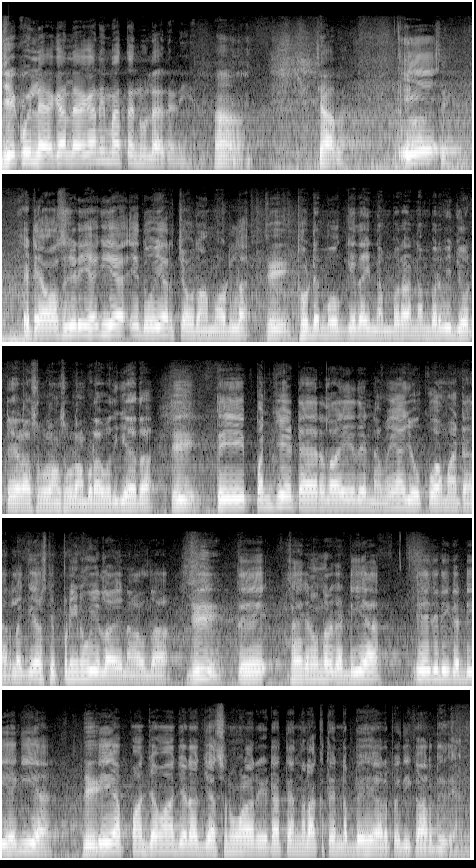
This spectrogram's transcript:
ਜੇ ਕੋਈ ਲੈ ਗਿਆ ਲੈ ਗਿਆ ਨਹੀਂ ਮੈਂ ਤੈਨੂੰ ਲੈ ਦੇਣੀ ਆ ਹਾਂ। ਚੱਲ। ਇਹ ਇਟਿਓਸ ਜਿਹੜੀ ਹੈਗੀ ਆ ਇਹ 2014 ਮਾਡਲ ਆ। ਜੀ। ਤੁਹਾਡੇ ਮੋਗੇ ਦਾ ਹੀ ਨੰਬਰ ਆ। ਨੰਬਰ ਵੀ ਜੋਟੇ ਵਾਲਾ 16 16 ਬੜਾ ਵਧੀਆ ਇਹਦਾ। ਜੀ। ਤੇ ਪੰਜੇ ਟਾਇਰ ਲਾਏ ਇਹਦੇ ਨਵੇਂ ਆ ਯੋਕੋਹਾਮਾ ਟਾਇਰ ਲੱਗੇ ਆ। ਸਟਿੱਪਣੀ ਨੂੰ ਵੀ ਲਾਏ ਨਾਲ ਦਾ। ਜੀ। ਤੇ ਸੈਕਿੰਡ ਓਨਰ ਗੱਡੀ ਆ। ਇਹ ਜਿਹੜੀ ਗੱਡੀ ਹੈਗੀ ਆ। ਇਹ ਆਪਾਂ ਜਮਾਂ ਜਿਹੜਾ ਜੈਸਨੋ ਵਾਲਾ ਰੇਟ ਆ 3 ਲੱਖ ਤੇ 90000 ਰੁਪਏ ਦੀ ਕਾਰ ਦੇ ਦਿਆਂਗੇ।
